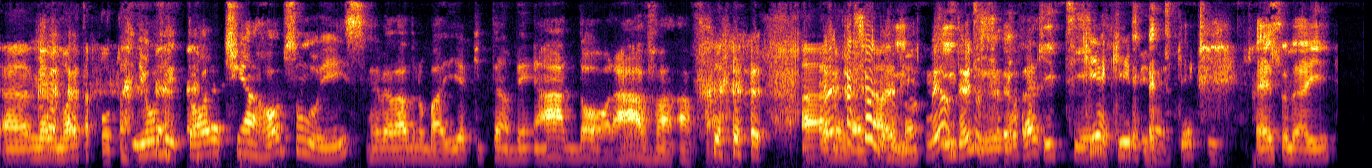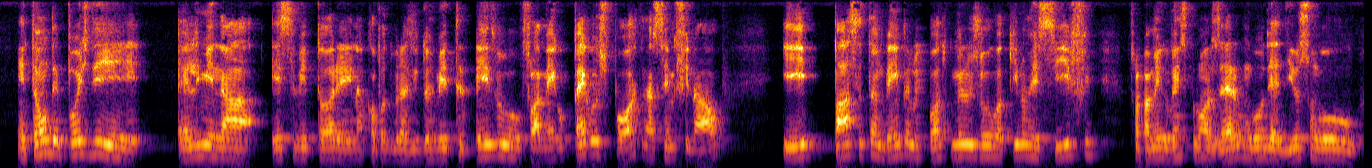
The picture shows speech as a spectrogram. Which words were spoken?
A minha memória tá pouca. e o Vitória tinha Robson Luiz, revelado no Bahia, que também adorava a fala. ah, é verdade, tá Meu que Deus do céu. Que, que equipe, velho. Que equipe. Essa daí. Então, depois de eliminar esse Vitória aí na Copa do Brasil 2003, o Flamengo pega o esporte na semifinal e passa também pelo esporte. Primeiro jogo aqui no Recife, o Flamengo vence por 1x0, um gol de Edilson, um gol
